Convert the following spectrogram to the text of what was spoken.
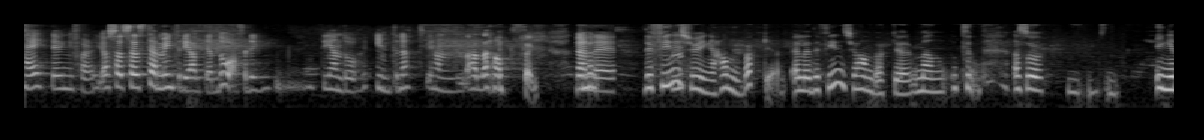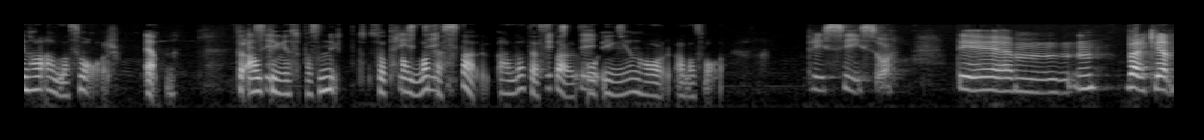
nej, det är ingen fara. Ja, sen, sen stämmer inte det alltid ändå, för det, det är ändå internet vi handl- handlar om. Exakt. Men, men eh, det finns ju inga handböcker. Eller det finns ju handböcker men alltså ingen har alla svar än. För Precis. allting är så pass nytt så att alla Precis. testar. Alla testar Precis. och ingen har alla svar. Precis så. Det är mm, mm, verkligen.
